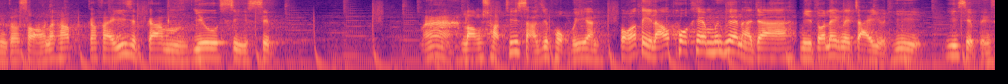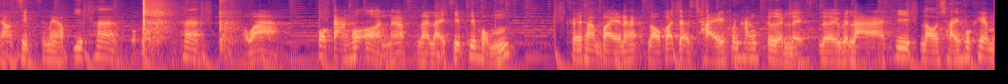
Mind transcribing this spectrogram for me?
1 ต่อ 2 นะครับ กาแฟ 20 กรัม U 40มาลองช็อตที่ 36 วิกัน ปกติแล้วพวกเข้มเพื่อนๆ อาจจะมีตัวเลขในใจอยู่ที่ 20ถึง30 ใช่ไหมครับ 25บวกลบ5แต่ว่าพวกกลางพวกอ่อนนะครับ หลาย ๆ คลิปที่ผมเคยทำไปนะฮะเราก็จะใช้ค่อนข้างเกินเลย เลยเวลาที่เราใช้พวกเข้ม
